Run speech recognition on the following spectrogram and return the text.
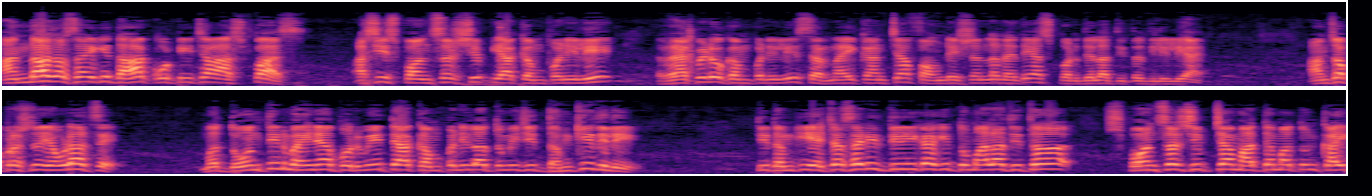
अंदाज असा आहे की दहा कोटीच्या आसपास अशी स्पॉन्सरशिप या कंपनीली रॅपिडो कंपनीली सरनाईकांच्या फाउंडेशनला नाही तर या स्पर्धेला तिथं दिलेली आहे. आमचा प्रश्न एवढाच आहे. मग दोन तीन महिन्यापूर्वी त्या कंपनीला तुम्ही जी धमकी दिली ती धमकी याच्यासाठीच दिली का की तुम्हाला तिथं स्पॉन्सरशिपच्या माध्यमातून काही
